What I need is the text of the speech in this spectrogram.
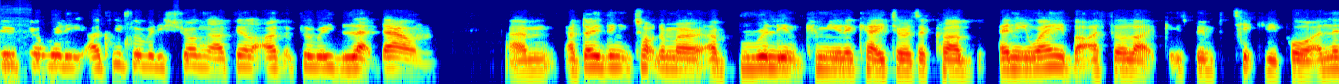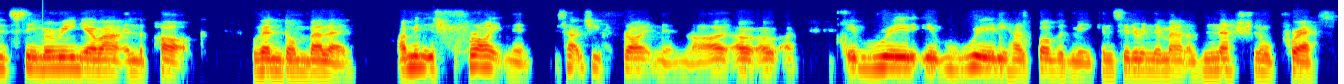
do feel really, I do feel really strong. I feel, I feel really let down. Um, I don't think Tottenham are a brilliant communicator as a club anyway, but I feel like it's been particularly poor. And then to see Mourinho out in the park with Ndombele, I mean, it's frightening. It's actually frightening. I, I, I, it really, it really has bothered me considering the amount of national press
